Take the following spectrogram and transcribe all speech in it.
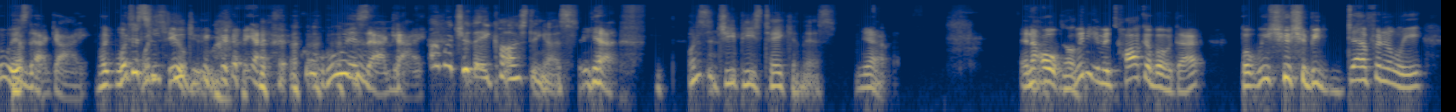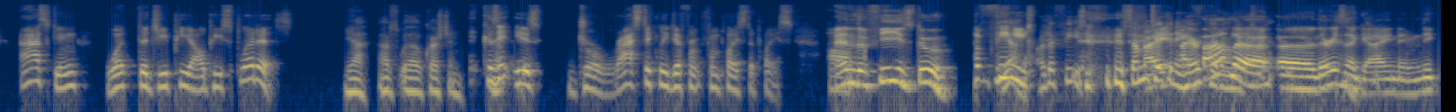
who is yep. that guy? Like what does what he, does do, he do? yeah. Who, who is that guy? How much are they costing us? Yeah. What is the gp's take in this? Yeah. And yeah, oh no. we didn't even talk about that but we should, should be definitely asking what the GPLP split is. Yeah, without question. Because yeah. it is drastically different from place to place. Um, and the fees too. The fees. Yeah, are the fees? Someone taking a haircut I found on a, the uh, there is a guy named Nick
